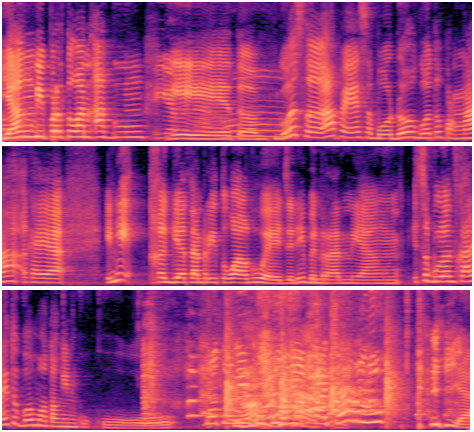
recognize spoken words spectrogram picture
yang di Pertuan Agung gitu. Gue se apa ya sebodoh gue tuh pernah kayak ini kegiatan ritual gue jadi beneran yang sebulan sekali tuh gue motongin kuku Motongin kukunya pacar lu. iya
